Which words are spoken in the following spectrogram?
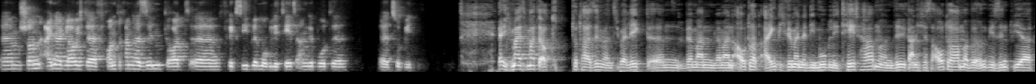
ähm, schon einer, glaube ich, der Frontrunner sind, dort flexible Mobilitätsangebote zu bieten. Ich meine, es macht ja auch total Sinn, wenn man sich überlegt, ähm, wenn man, wenn man ein Auto hat, eigentlich will man ja die Mobilität haben, man will gar nicht das Auto haben, aber irgendwie sind wir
